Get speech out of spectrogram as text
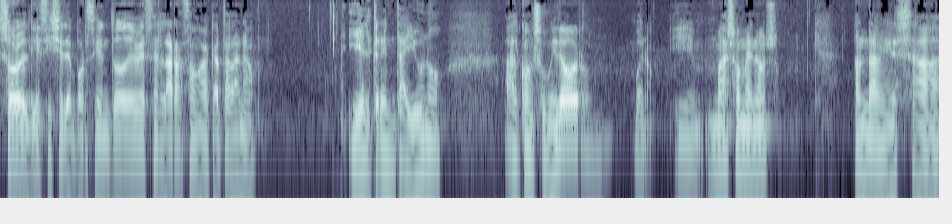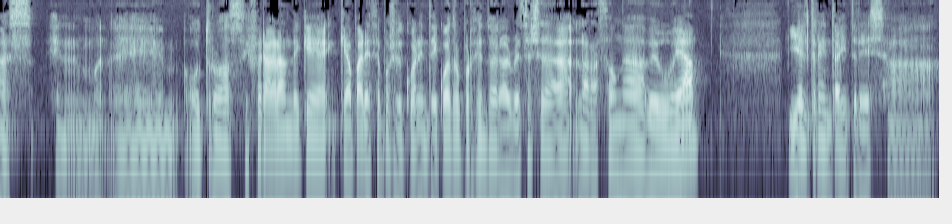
solo el 17% de veces la razón a catalana y el 31 al consumidor, bueno, y más o menos andan esas, en, bueno, eh, otra cifra grande que, que, aparece, pues el 44% de las veces se da la razón a BVA y el 33 a,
